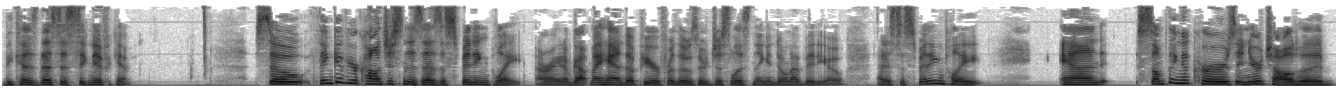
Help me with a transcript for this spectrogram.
because this is significant. So think of your consciousness as a spinning plate. All right. I've got my hand up here for those who are just listening and don't have video and it's a spinning plate and something occurs in your childhood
